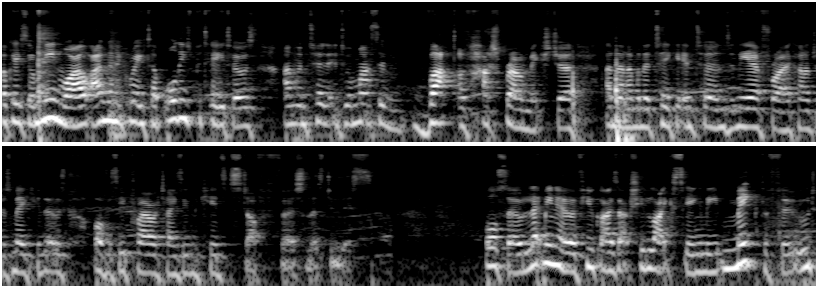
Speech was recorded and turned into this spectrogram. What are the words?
Okay, so meanwhile, I'm going to grate up all these potatoes. I'm going to turn it into a massive vat of hash brown mixture. And then I'm going to take it in turns in the air fryer, kind of just making those, obviously prioritizing the kids' stuff first. So let's do this. Also, let me know if you guys actually like seeing me make the food,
